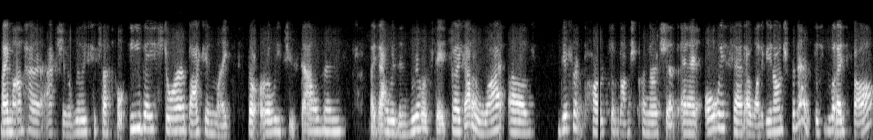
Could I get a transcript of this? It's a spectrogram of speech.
My mom had a, actually a really successful eBay store back in like the early 2000s. My dad was in real estate, so I got a lot of different parts of entrepreneurship. And I always said I want to be an entrepreneur. This is what I saw.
